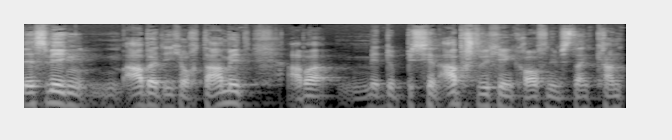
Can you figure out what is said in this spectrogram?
Deswegen arbeite ich auch damit. Aber wenn du ein bisschen Abstriche in Kauf nimmst, dann kann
